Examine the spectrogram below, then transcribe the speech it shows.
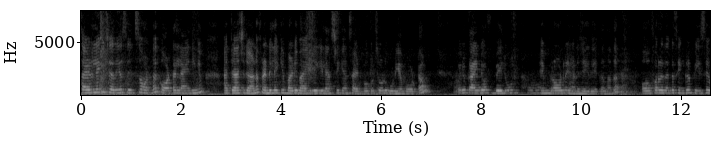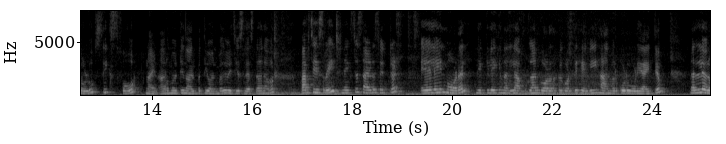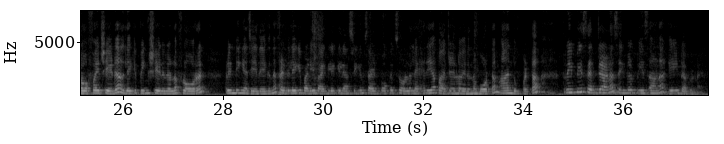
സൈഡിലേക്ക് ചെറിയ സ്ലിറ്റ്സും ഉണ്ട്. കോട്ടൺ ലൈനിങ്ങും അറ്റാച്ച്ഡ് ആണ്. ഫ്രണ്ടിലേക്ക് ബടി ബാഗിലേക്ക് ഇലാസ്റ്റിക് ആൻഡ് സൈഡ് പോക്കറ്റ്സോട് കൂടിയ ബോട്ടം ഒരു കൈൻഡ് ഓഫ് ബലൂൺ എംബ്രോയ്ഡറി ആണ് ചെയ്തേക്കുന്നത്. ഓഫർ ഇതൊക്കെ സിംഗിൾ പീസേ ഉള്ളൂ. സിക്സ് ഫോർ നയൻ അറുന്നൂറ്റി നാൽപ്പത്തി ഒൻപത് which is less than our purchase rate next side slitted A line model നെക്കിലേക്ക് നല്ല അഫ്ഗാൻ കോളറൊക്കെ കൊടുത്ത് ഹെവി ഹാൻഡ് വർക്കോട് കൂടിയ ഐറ്റം നല്ലൊരു ഓഫ് വൈറ്റ് ഷെയ്ഡ് അതിലേക്ക് പിങ്ക് ഷെയ്ഡിലുള്ള ഫ്ലോറൽ പ്രിന്റിങ്ങാണ് ചെയ്തേക്കുന്നത് ഫ്രണ്ടിലേക്ക് പടിയും ബാക്കിലേക്ക് ഇലാസ്റ്റിക്കും സൈഡ് പോക്കറ്റ്സും ഉള്ള ലഹരിയ പാറ്റേണിൽ വരുന്ന bottom and dupatta. Three piece സെറ്റാണ് സിംഗിൾ പീസാണ് eight double nine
